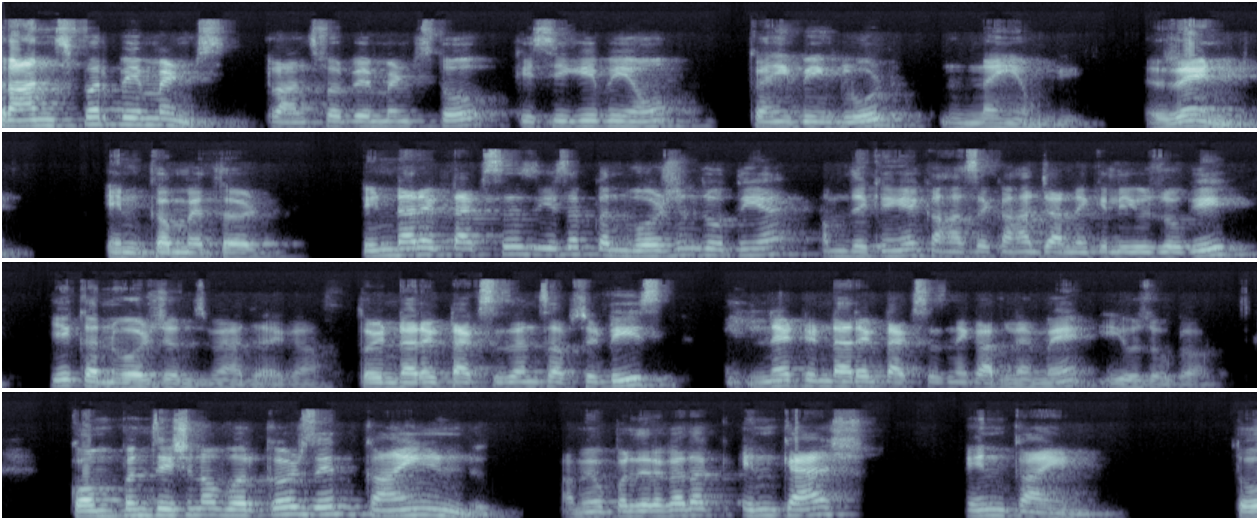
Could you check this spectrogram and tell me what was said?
transfer payments transfer payments तो किसी की भी हो, कहीं भी इंक्लूड नहीं होंगी। Rent income method indirect taxes ये सब कन्वर्जन होती हैं। हम देखेंगे कहाँ से कहाँ जाने के लिए यूज़ होगी। ये कन्वर्जन में आ जाएगा। तो indirect taxes and subsidies net indirect taxes निकालने में यूज़ होगा। Compensation of workers in kind हमें ऊपर दे रखा था इन कैश इन काइंड तो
